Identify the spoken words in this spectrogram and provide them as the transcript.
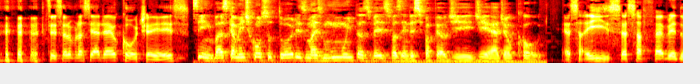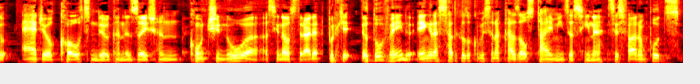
vocês foram pra ser Agile Coach aí, é isso? Sim, basicamente consultores, mas muitas vezes fazendo esse papel de, de Agile Coach. Essa, isso, essa febre do Agile Coaching Organization continua assim na Austrália, porque eu tô vendo, é engraçado que eu tô começando a casar os timings assim, né? Vocês falaram, putz,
